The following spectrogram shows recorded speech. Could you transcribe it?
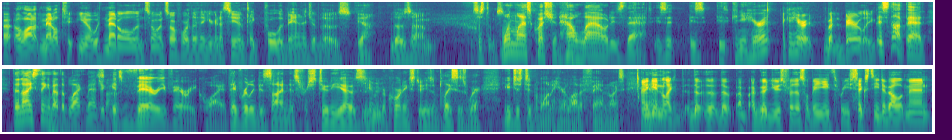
a a lot of metal, to, you know, with metal and so on and so forth, I think you're going to see them take full advantage of those. Yeah. Those um, systems. One last question: How loud is that? Is it is, is can you hear it? I can hear it, but barely. It's not bad. The nice thing about the Blackmagic, it's very, very quiet. They've really designed this for studios, Mm-hmm. recording studios, and places where you just didn't want to hear a lot of fan noise. And again, like the, the, the, a- a good use for this will be 360 development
